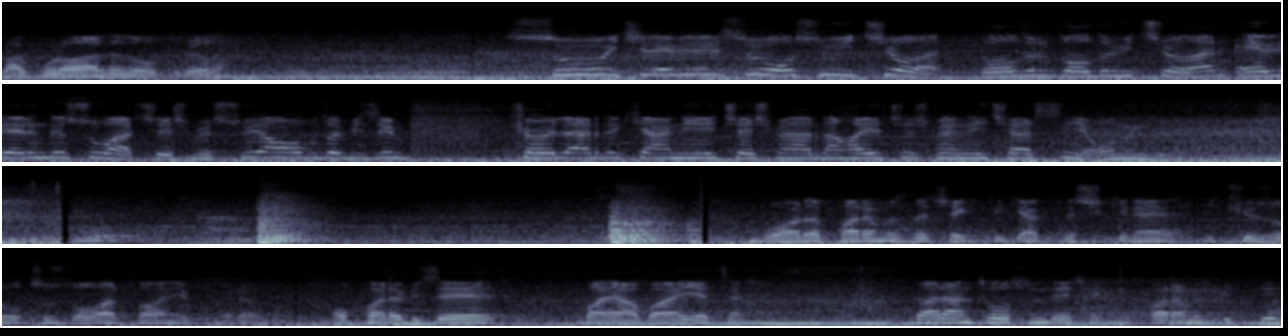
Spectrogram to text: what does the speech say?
Bak buralarda dolduruyorlar. Su içilebilir su, o suyu içiyorlar. Doldurup doldurup içiyorlar. Evlerinde su var, çeşme suyu ama bu da bizim köylerdeki hani çeşmelerden, hayır çeşmelerinden içersin ya onun gibi. Bu arada paramızı da çektik. Yaklaşık yine 230 dolar falan yapıyor herhalde. O para bize baya baya yeter. Garanti olsun diye çektik. Paramız bitti.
